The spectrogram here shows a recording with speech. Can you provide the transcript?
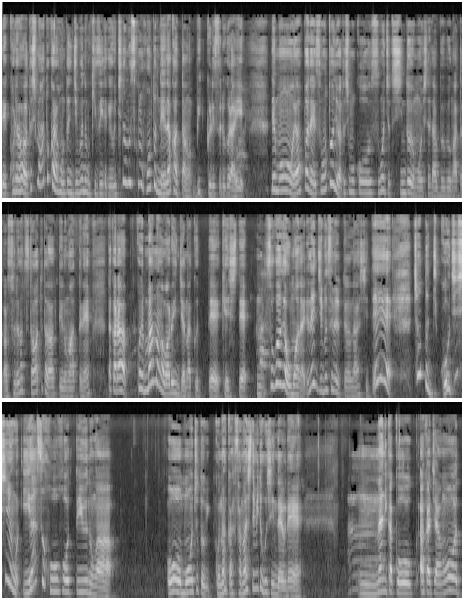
で、これは私も後から本当に自分でも気づいたけど、うちの息子も本当に寝なかったの。びっくりするぐらい。でも、やっぱね、その当時私もこう、すごいちょっとしんどい思いをしてた部分があったから、それが伝わってたなっていうのがあってね。だから、これママが悪いんじゃなくって、決して。うんはいそこだけは思わないでね、自分責めるっていうのはなしで、ちょっとご自身を癒す方法っていうのが、をもうちょっと、こうなんか探してみてほしいんだよね。ううんん、何かこう、赤ちゃんを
